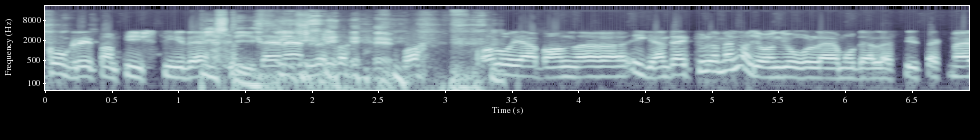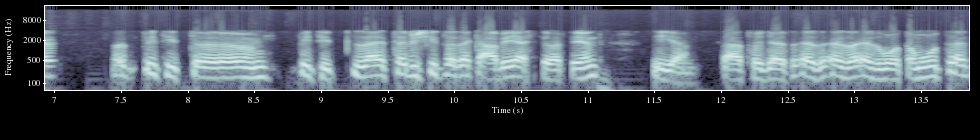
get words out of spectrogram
Konkrétan Pisti, de, Pisti. de nem, va- valójában igen, de különben nagyon jól lemodelleztétek, mert picit, picit leegyszerűsítve, de kb. ez történt. Igen, tehát hogy ez, ez, ez, ez volt a módszer.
